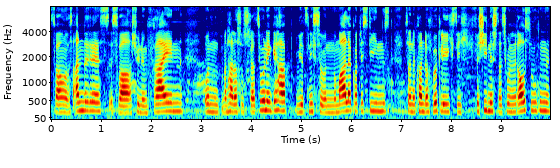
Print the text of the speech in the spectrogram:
Es war mal was anderes, es war schön im Freien Und man hat auch so Stationen gehabt, wie jetzt nicht so ein normaler Gottesdienst, sondern konnte auch wirklich sich verschiedene Stationen raussuchen,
